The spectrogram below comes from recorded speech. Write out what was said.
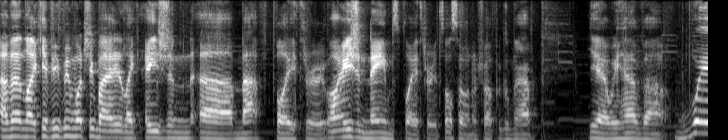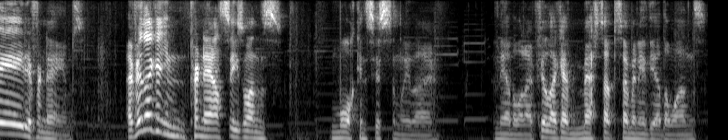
and then, like, if you've been watching my, like, Asian uh, map playthrough, or Asian names playthrough, it's also on a tropical map. Yeah, we have uh, way different names. I feel like I can pronounce these ones more consistently, though than the other one. I feel like I've messed up so many of the other ones.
